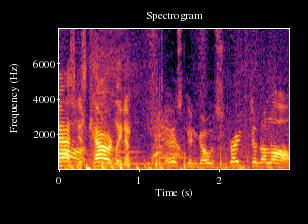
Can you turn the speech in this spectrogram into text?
mask is cowardly to... This can go straight to the law.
